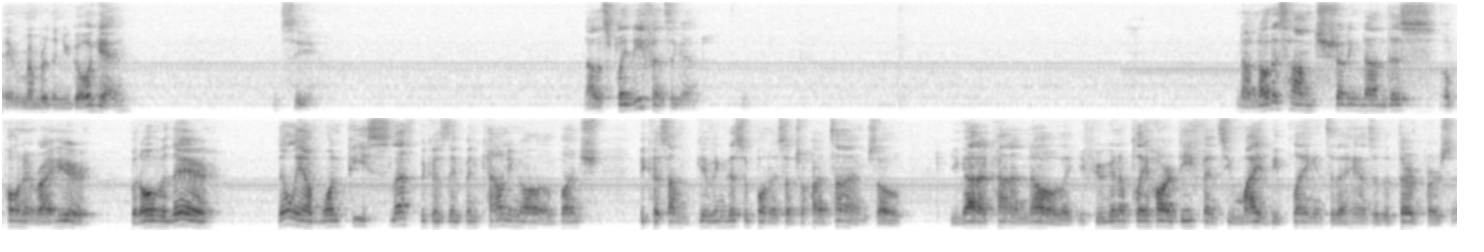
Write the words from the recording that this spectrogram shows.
Okay, remember, then you go again. Let's see. Now let's play defense again. Now notice how I'm shutting down this opponent right here. But over there, they only have one piece left because they've been counting a bunch because I'm giving this opponent such a hard time. So you gotta kind of know, like, if you're gonna play hard defense, you might be playing into the hands of the third person.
